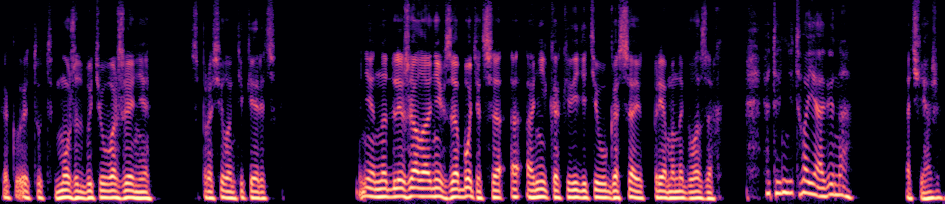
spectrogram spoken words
Какое тут может быть уважение? Спросил антикерец. Мне надлежало о них заботиться, а они, как видите, угасают прямо на глазах. Это не твоя вина. А чья же?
